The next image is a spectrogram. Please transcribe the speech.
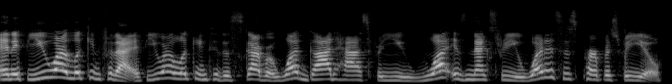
And if you are looking for that, if you are looking to discover what God has for you, what is next for you, what is His purpose for you,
